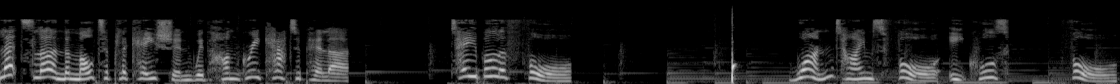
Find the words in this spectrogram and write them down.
Let's learn the multiplication with Hungry Caterpillar. Table of 4. 1 times 4 equals 4.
